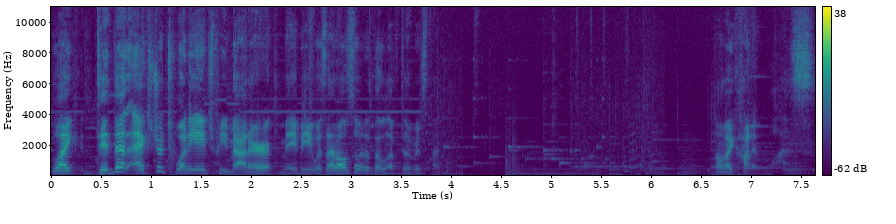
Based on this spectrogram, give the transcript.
Like, did that extra 20 HP matter? Maybe. Was that also the leftovers? Oh my god, it was.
